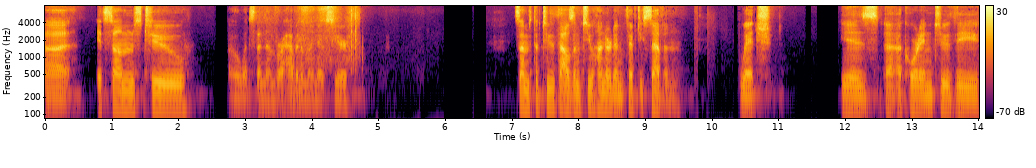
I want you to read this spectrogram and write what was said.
uh, it sums to, oh, what's the number? I have it in my notes here. Sums to 2,257, which is, uh, according to the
